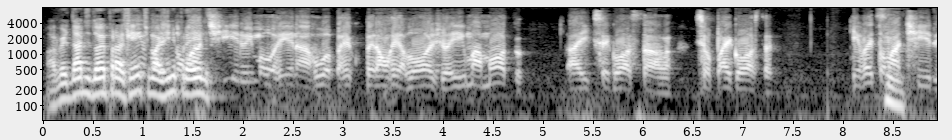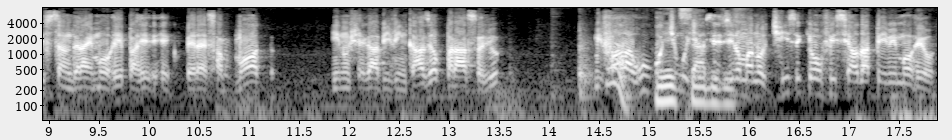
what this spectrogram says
A verdade dói pra gente, Quem vai imagine pra tomar eles. tiro e morrer na rua pra recuperar um relógio aí, uma moto, aí que você gosta, seu pai gosta. Quem vai tomar tiro e sangrar e morrer pra re- recuperar essa moto e não chegar vivo em casa é o praça, viu? Me fala o a gente último dia que vocês viram uma notícia que um oficial da PM morreu.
